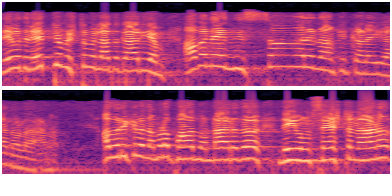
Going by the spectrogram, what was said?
ദൈവത്തിന് ഏറ്റവും ഇഷ്ടമില്ലാത്ത കാര്യം അവനെ നിസ്സാരനാക്കി കളയുക എന്നുള്ളതാണ്. അതൊരിക്കലും നമ്മുടെ ഭാഗത്ത് ഉണ്ടാകരുത്. ദൈവം ശ്രേഷ്ഠനാണ്.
